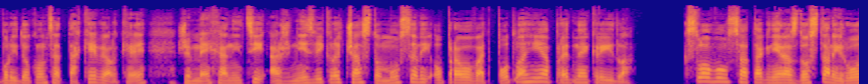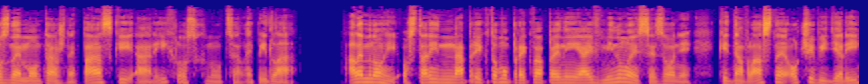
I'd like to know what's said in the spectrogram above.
boli dokonca také veľké, že mechanici až nezvykle často museli opravovať podlahy a predné krídla. K slovu sa tak neraz dostali rôzne montážne pásky a rýchlo schnúce lepidlá ale mnohí ostali napriek tomu prekvapení aj v minulej sezóne, keď na vlastné oči videli,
